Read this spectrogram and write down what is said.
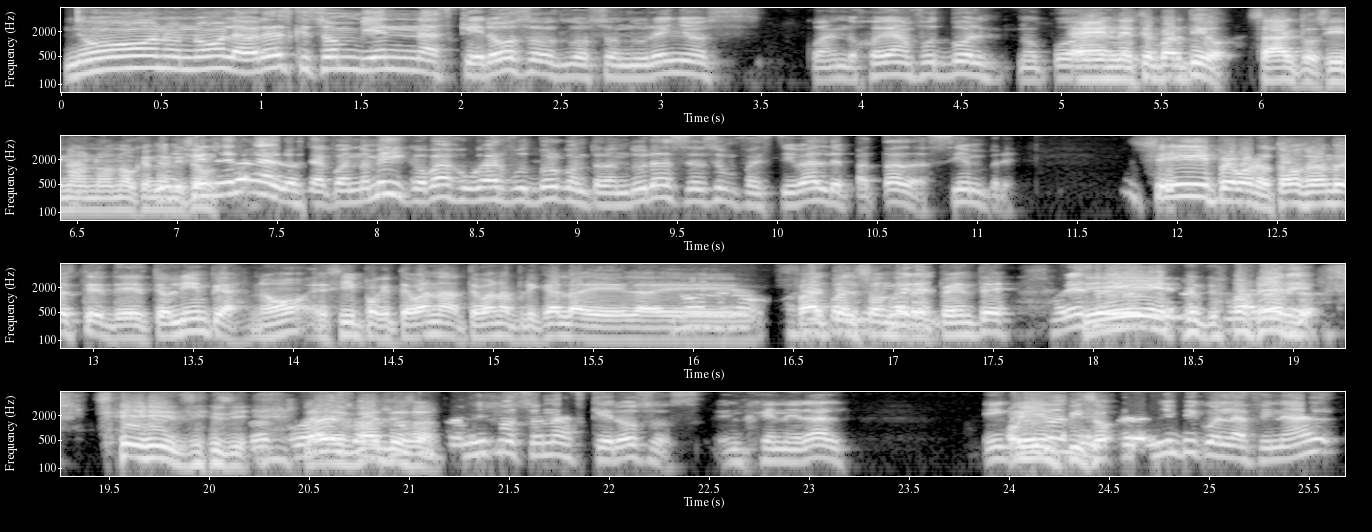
No, no, no, la verdad es que son bien asquerosos los hondureños cuando juegan fútbol, no puedo. En este partido, exacto, sí, no, no, no En general, o sea, cuando México va a jugar fútbol contra Honduras, es un festival de patadas, siempre. Sí, pero bueno, estamos hablando de este, de este Olimpia, ¿no? Eh, sí, porque te van a, te van a aplicar la de la de de repente. sí, por eso. sí, sí, sí. Los la de son asquerosos, en general. Incluso Oye, el piso... el Olímpico en la final,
